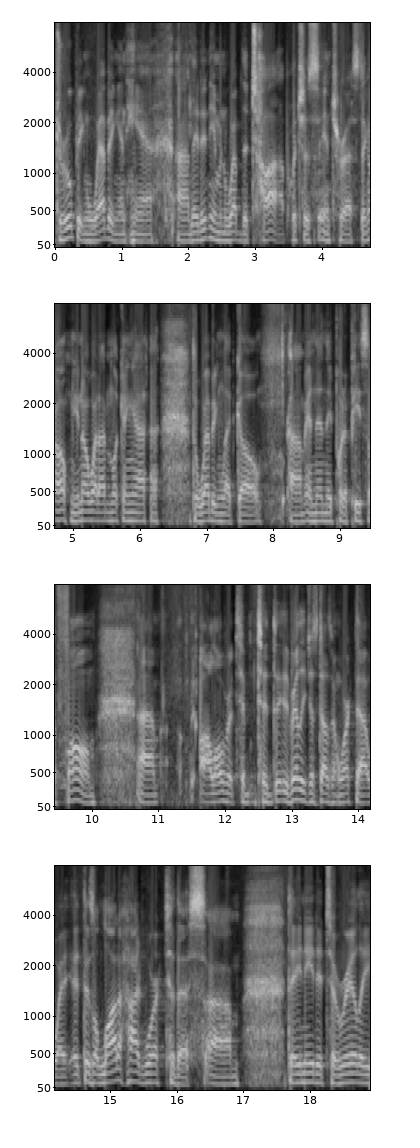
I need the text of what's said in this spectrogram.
drooping webbing in here. Uh, they didn't even web the top, which is interesting. Oh, you know what I'm looking at? the webbing let go. Um, and then they put a piece of foam um, all over to, to, it really just doesn't work that way. It, there's a lot of hard work to this. Um, they needed to really,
